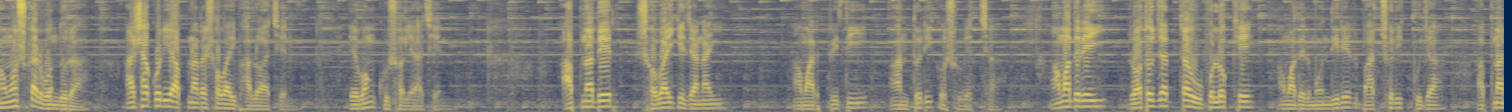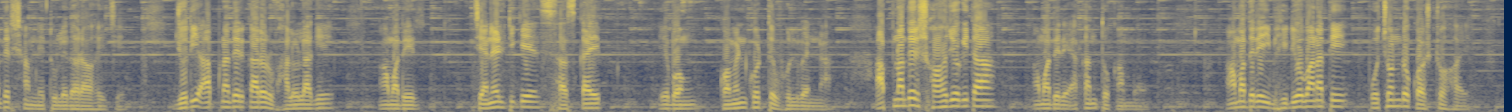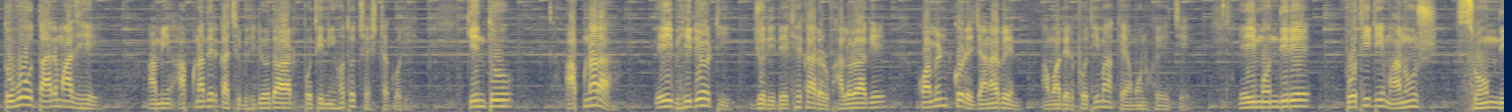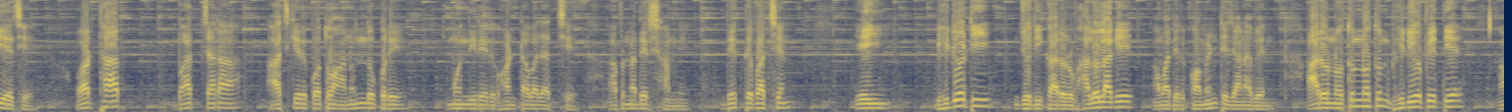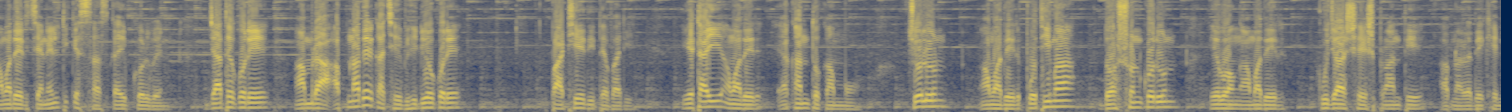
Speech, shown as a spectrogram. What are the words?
নমস্কার বন্ধুরা, আশা করি আপনারা সবাই ভালো আছেন এবং কুশলে আছেন। আপনাদের সবাইকে জানাই আমার প্রীতি, আন্তরিক ও শুভেচ্ছা। আমাদের এই রথযাত্রা উপলক্ষে আমাদের মন্দিরের বাৎসরিক পূজা আপনাদের সামনে তুলে ধরা হয়েছে। যদি আপনাদের কারোর ভালো লাগে, আমাদের চ্যানেলটিকে সাবস্ক্রাইব এবং কমেন্ট করতে ভুলবেন না। আপনাদের সহযোগিতা আমাদের একান্ত কাম্য। আমাদের এই ভিডিও বানাতে প্রচণ্ড কষ্ট হয়। তবুও তার মাঝে আমি আপনাদের কাছে ভিডিও দেওয়ার প্রতিনিহত চেষ্টা করি। কিন্তু আপনারা এই ভিডিওটি যদি দেখে কারোর ভালো লাগে, কমেন্ট করে জানাবেন আমাদের প্রতিমা কেমন হয়েছে। এই মন্দিরে প্রতিটি মানুষ শ্রম দিয়েছে। অর্থাৎ বাচ্চারা আজকের কত আনন্দ করে মন্দিরের ঘণ্টা বাজাচ্ছে আপনাদের সামনে। দেখতে পাচ্ছেন? এই ভিডিওটি যদি কারোর ভালো লাগে, আমাদের কমেন্টে জানাবেন। আরও নতুন নতুন ভিডিও পেতে আমাদের চ্যানেলটিকে সাবস্ক্রাইব করবেন, যাতে করে আমরা আপনাদের কাছে ভিডিও করে পাঠিয়ে দিতে পারি এটাই আমাদের একান্ত কাম্য চলুন আমাদের প্রতিমা দর্শন করুন এবং আমাদের পূজা শেষ প্রান্তে আপনারা দেখে নিন।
